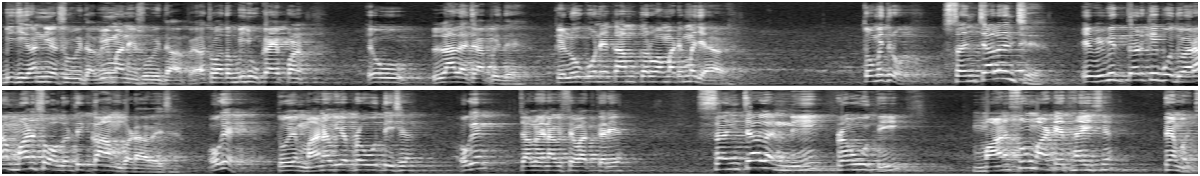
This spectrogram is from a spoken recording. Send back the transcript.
બીજી અન્ય સુવિધા વીમાની સુવિધા આપે. અથવા તો બીજું કાંઈ પણ એવું લાલચ આપી દે કે લોકોને કામ કરવા માટે મજા આવે. તો મિત્રો, સંચાલન છે એ વિવિધ તરકીબો દ્વારા માણસો આગળથી કામ કઢાવે છે. ઓકે? તો એ માનવીય પ્રવૃત્તિ છે. ઓકે? ચાલો એના વિશે વાત કરીએ. સંચાલનની પ્રવૃત્તિ માણસો માટે થાય છે તેમજ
